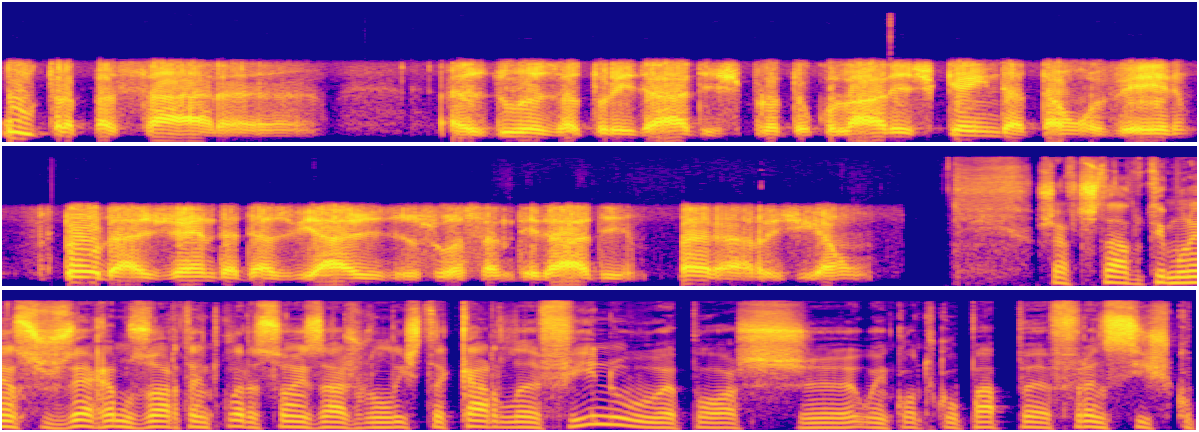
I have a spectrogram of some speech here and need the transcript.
ultrapassar. Uh, as duas autoridades protocolares que ainda estão a ver toda a agenda das viagens de Sua Santidade para a região o chefe de Estado timorense José Ramos Horta em declarações à jornalista Carla Fino após uh, o encontro com o Papa Francisco.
